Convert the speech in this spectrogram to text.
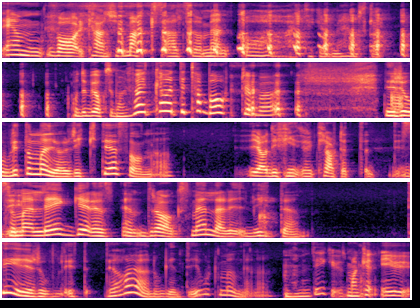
en var kanske max alltså, men åh, jag tycker de är hemska. Och det blir också bara, "Men kan man inte ta bort det? Bara, Det är roligt om man gör riktiga sådana. ja, det finns ju klart att... Det, Så man lägger en, en dragsmällare i mitten. Det är roligt. Det har jag nog inte gjort med ungarna. Nej, men det är kul. Man kan, I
